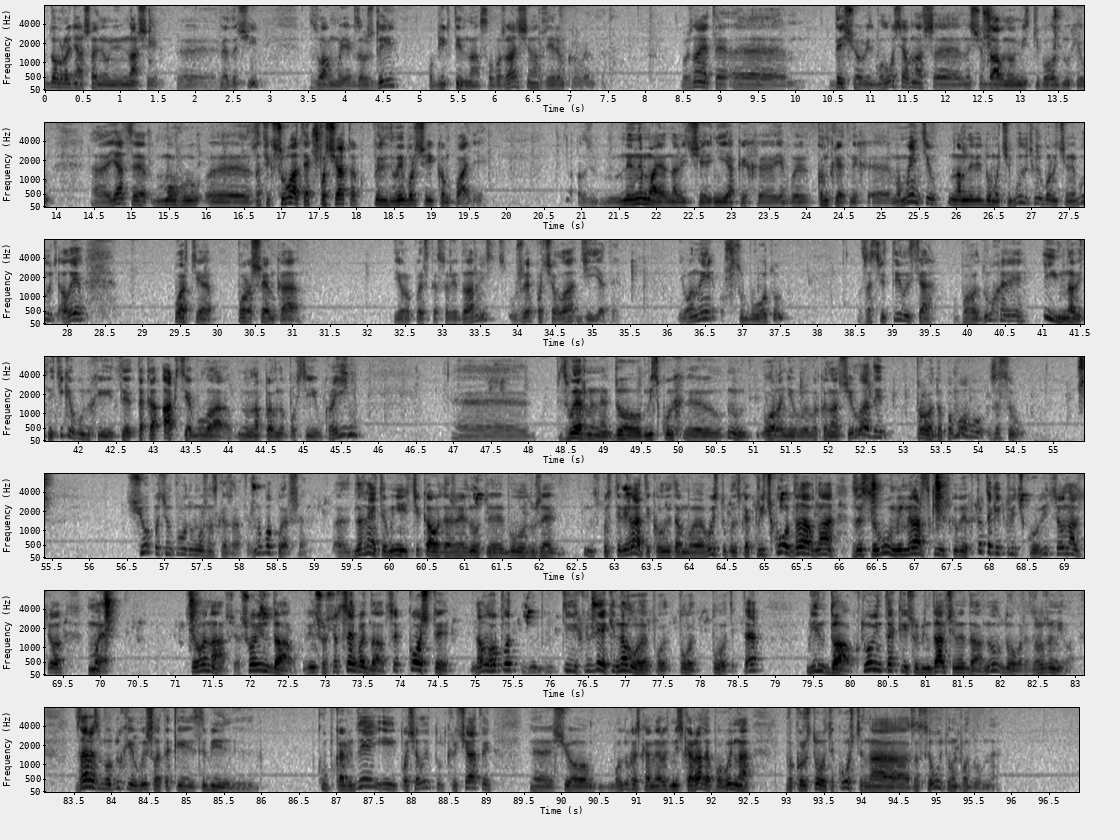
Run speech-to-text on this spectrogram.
Доброго дня, шановні наші е, глядачі. З вами, як завжди, об'єктивна Слобожанщина з Ігорем Кривенко. Ви знаєте, е, дещо відбулося в нас е, нещодавно в місті Богодухів. Я це можу зафіксувати як початок передвиборчої кампанії. Не, немає навіть ще ніяких якби, конкретних моментів. Нам невідомо, чи будуть вибори, чи не будуть, але партія Порошенка Європейська Солідарність вже почала діяти. І вони в суботу засвітилися в Богодухові, і навіть не тільки в Богодухові, це така акція була, ну, напевно, по всій Україні. Е, Звернення до міських е, ну, органів виконавчої влади про допомогу ЗСУ. Що по цьому поводу можна сказати? Ну, по-перше, знаєте, мені цікаво даже, ну, е, було дуже спостерігати, коли там е, виступили, сказали, Кличко дав на ЗСУ мільярд з Київського віру. Хто такий Кличко? Він всього-навсього мер. Всього-навсього. Що він дав? Він що, що себе дав? Це кошти налогоплат... тих людей, які налоги плат- плат- платять. Так? Він дав. Хто він такий, що він дав чи не дав? Ну, добре, зрозуміло. Зараз в Богодухів вийшла такий собі купка людей і почали тут кричати, е, що Бодухівська міська рада повинна використовувати кошти на ЗСУ і тому подобне.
